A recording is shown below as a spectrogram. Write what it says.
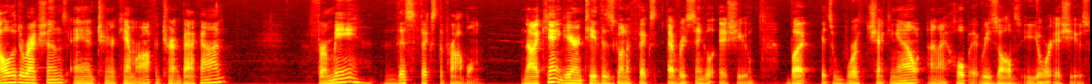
Follow the directions and turn your camera off and turn it back on. For me, this fixed the problem. Now I can't guarantee this is going to fix every single issue, but it's worth checking out and I hope it resolves your issues.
